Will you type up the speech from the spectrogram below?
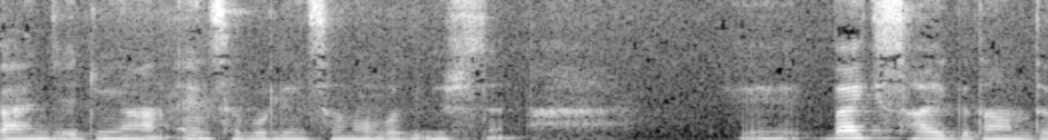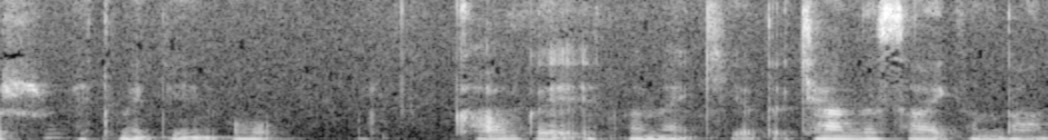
bence dünyanın en sabırlı insanı olabilirsin. E, belki saygıdandır etmediğin o kavgaya etmemek ya da kendi saygından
